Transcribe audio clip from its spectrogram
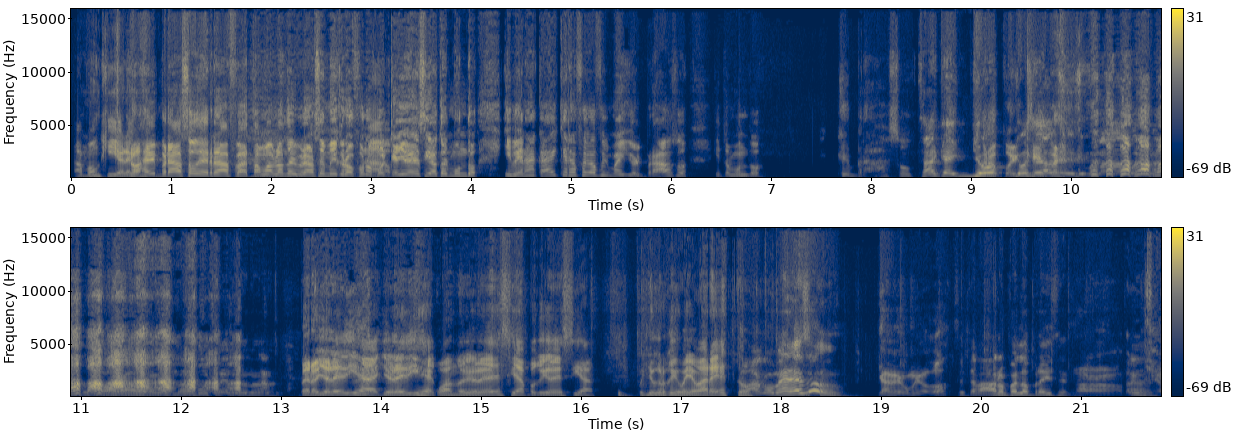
a Ponky yo le No es el brazo de Rafa, estamos hablando del brazo del micrófono, Ah, porque yo decía a todo el mundo, y ven acá, hay que Rafa iba a firmar, y yo el brazo, y todo el mundo, el brazo. ¿Sabes qué? Yo, ¿Pero por yo qué? Pero yo le dije, yo le dije, cuando yo le decía, porque yo decía, pues yo creo que yo voy a llevar esto. ¿Vas a comer eso? Ya me he comido dos. Se te van a romper los braces. No, no, no, tranquilo.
